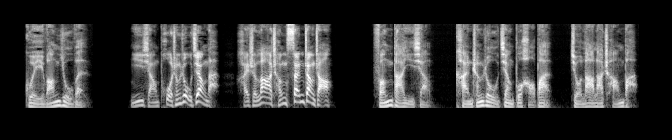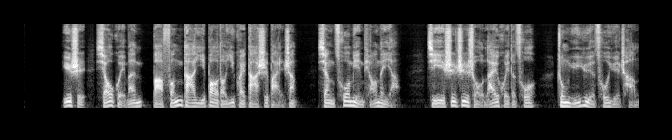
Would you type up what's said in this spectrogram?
鬼王又问：“你想破成肉酱呢，还是拉成三丈长？”冯大义想，砍成肉酱不好办，就拉拉长吧。于是小鬼们把冯大义抱到一块大石板上，像搓面条那样，几十只手来回的搓，终于越搓越长。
